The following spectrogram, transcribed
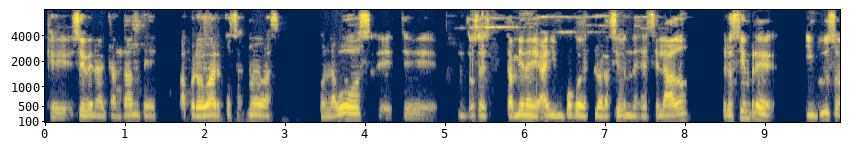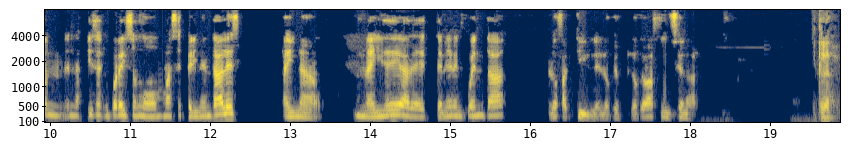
que lleven al cantante a probar cosas nuevas con la voz. Este, entonces también hay, un poco de exploración desde ese lado, pero siempre, incluso en, las piezas que por ahí son más experimentales, hay una, idea de tener en cuenta lo factible, lo que, va a funcionar. Claro.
